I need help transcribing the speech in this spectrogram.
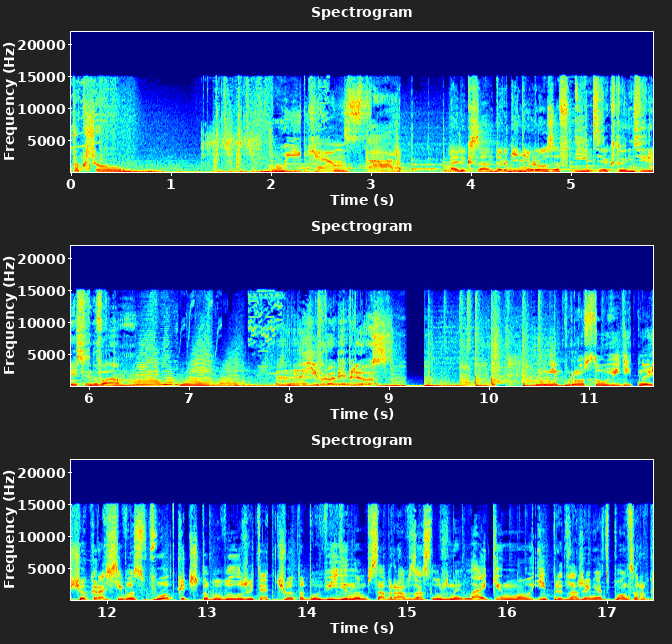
Ток-шоу Weekend Star. Александр Генерозов и те, кто интересен вам. На Европе плюс. Не просто увидеть, но еще красиво сфоткать, чтобы выложить отчет об увиденном, собрав заслуженные лайки, ну и предложения от спонсоров.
